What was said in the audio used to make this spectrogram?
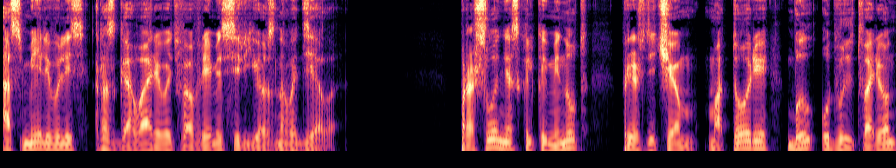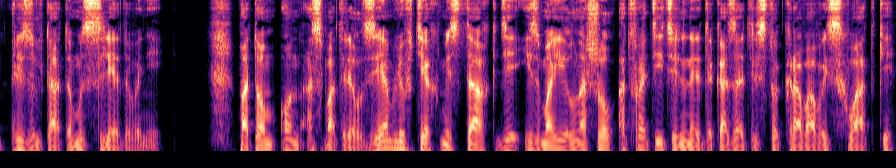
осмеливались разговаривать во время серьезного дела. Прошло несколько минут, прежде чем Мотори был удовлетворен результатом исследований. Потом он осмотрел землю в тех местах, где Измаил нашел отвратительные доказательства кровавой схватки,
